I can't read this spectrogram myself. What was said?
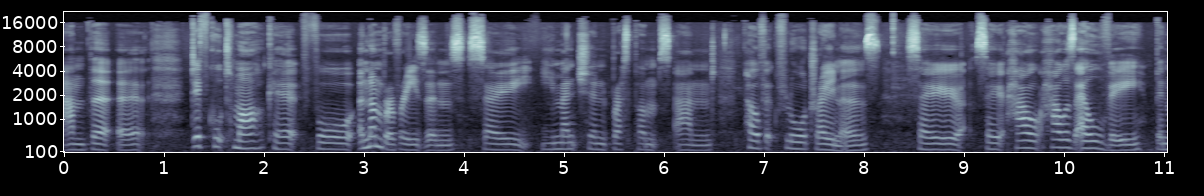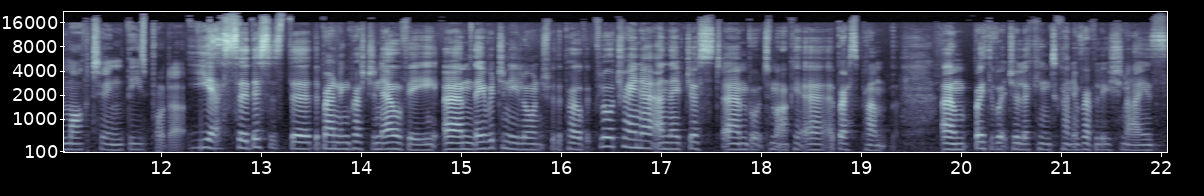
and that are difficult to market for a number of reasons. So you mentioned breast pumps and pelvic floor trainers. So so how how has Elvie been marketing these products? Yes, so this is the the branding question. Elvie, um, they originally launched with a pelvic floor trainer, and they've just um, brought to market a, a breast pump. Um, both of which are looking to kind of revolutionise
